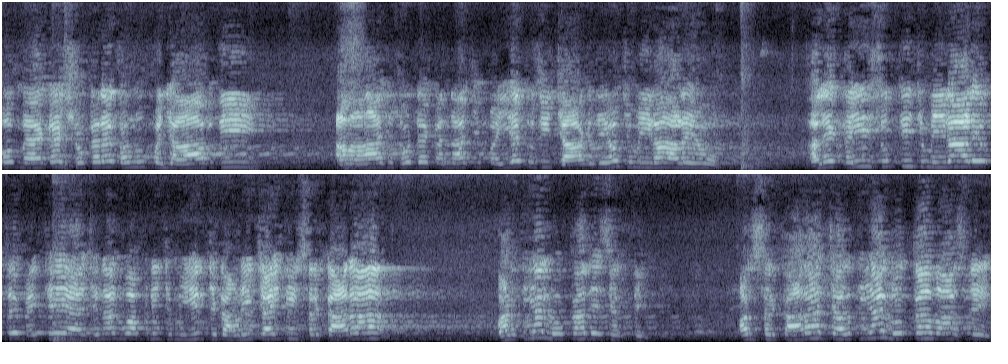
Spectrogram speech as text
ਉਹ ਮੈਂ ਕਿਹਾ ਸ਼ੁਕਰ ਹੈ ਤੁਹਾਨੂੰ ਪੰਜਾਬ ਦੀ ਆਵਾਜ਼ ਤੁਹਾਡੇ ਕੰਨਾਂ 'ਚ ਪਈ ਹੈ। ਤੁਸੀਂ ਜਾਗਦੇ ਹੋ ਜ਼ਮੀਰਾਂ ਵਾਲੇ ਹੋ। ਹਲੇ ਕਈ ਸੁੱਤੀ ਜ਼ਮੀਰਾਂ ਵਾਲੇ ਉੱਥੇ ਬੈਠੇ ਆ ਜਿਨ੍ਹਾਂ ਨੂੰ ਆਪਣੀ ਜ਼ਮੀਰ ਜਗਾਉਣੀ ਚਾਹੀਦੀ। ਸਰਕਾਰਾਂ ਬਣਦੀਆਂ ਲੋਕਾਂ ਦੇ ਸਿਰ ਤੇ। ਔਰ ਸਰਕਾਰਾਂ ਚੱਲਦੀਆਂ ਲੋਕਾਂ ਵਾਸਤੇ।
